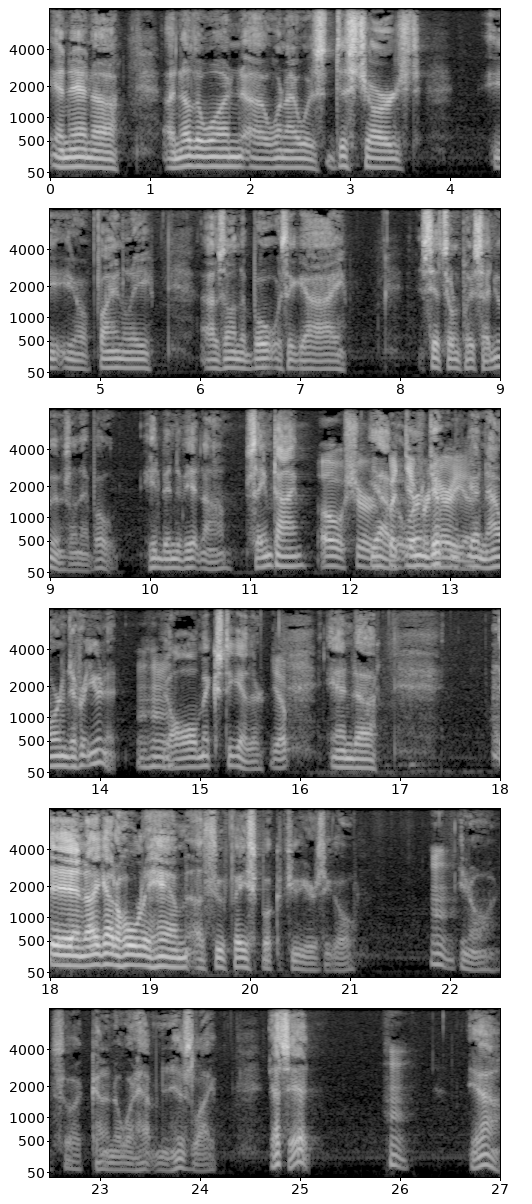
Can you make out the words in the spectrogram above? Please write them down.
And then uh, another one uh, when I was discharged, you, you know, finally, I was on the boat with a guy. See, that's the only place I knew him was on that boat. He'd been to Vietnam, same time. Oh, sure. Yeah, but, in different, different area. Yeah, now we're in a different unit. It's all mixed together. Yep. And uh, and I got a hold of him uh, through Facebook a few years ago. Hmm. You know, so I kind of know what happened in his life. That's it. Hmm. Yeah.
